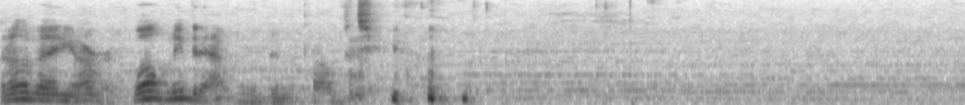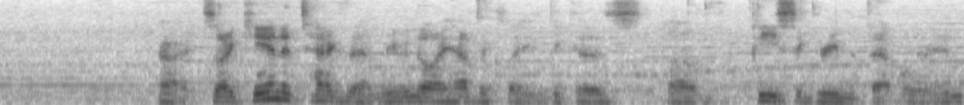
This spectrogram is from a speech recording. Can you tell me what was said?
I don't have any armor. Well, maybe that would have been the problem too. Alright, so I can't attack them even though I have the claim because of the peace agreement that we're in.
